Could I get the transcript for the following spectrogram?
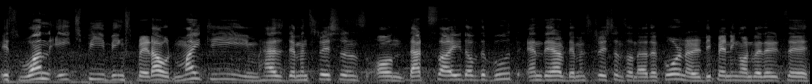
It's one HP being spread out. My team has demonstrations on that side of the booth, and they have demonstrations on the other corner, depending on whether it's a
